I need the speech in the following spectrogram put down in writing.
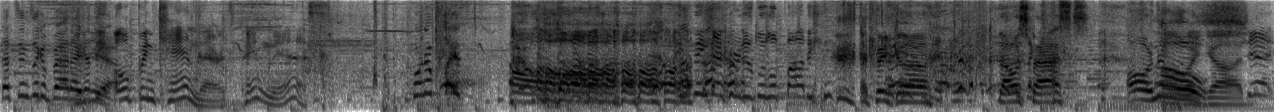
that seems like a bad you got idea. the open can there. It's a pain in the ass. Oh no, please. I think I hurt his little body. I think uh, that was fast. Oh no. Oh my god. Shit.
